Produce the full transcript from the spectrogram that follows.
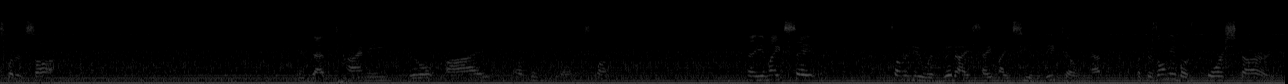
That's what it saw. And that tiny little eye of the needle. Now, you might say, some of you with good eyesight might see the details in that, but there's only about four stars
